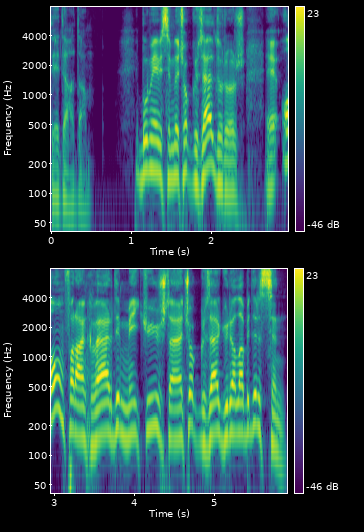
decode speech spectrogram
dedi adam. Bu mevsimde çok güzel durur. 10 e, frank verdim mi 2-3 tane çok güzel gül alabilirsin.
